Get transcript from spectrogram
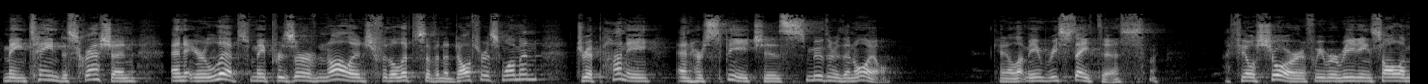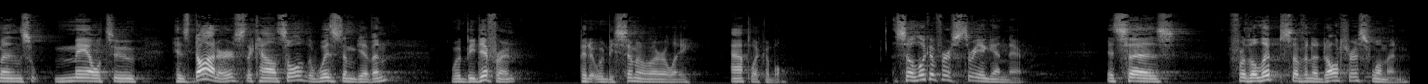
maintain discretion and that your lips may preserve knowledge for the lips of an adulterous woman drip honey and her speech is smoother than oil. Okay, now let me restate this. I feel sure if we were reading Solomon's mail to his daughters, the counsel, the wisdom given, would be different, but it would be similarly applicable. So look at verse 3 again there. It says, for the lips of an adulterous woman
